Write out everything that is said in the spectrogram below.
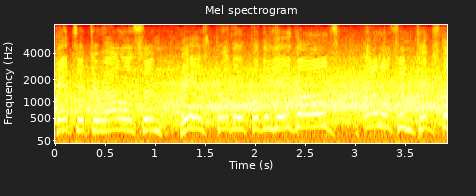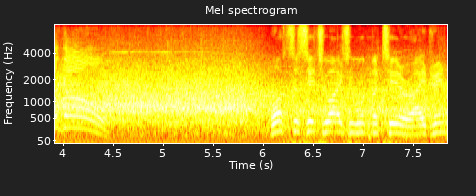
gets it to Allison. Here's trouble for the Eagles. Allison kicks the goal. What's the situation with Matera, Adrian?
